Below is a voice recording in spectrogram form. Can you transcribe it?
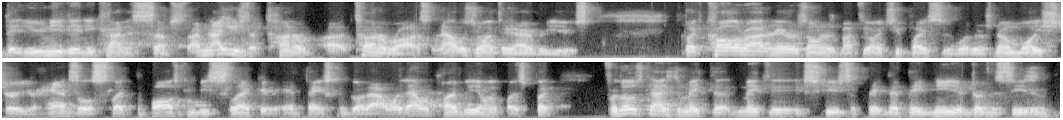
that you need any kind of substance. I mean, I used a ton of a ton of rosin. That was the only thing I ever used. But Colorado and Arizona is about the only two places where there's no moisture. Your hands a little slick. The balls can be slick, and, and things can go that way. That would probably be the only place. But for those guys to make the make the excuse that they, that they needed during the season,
